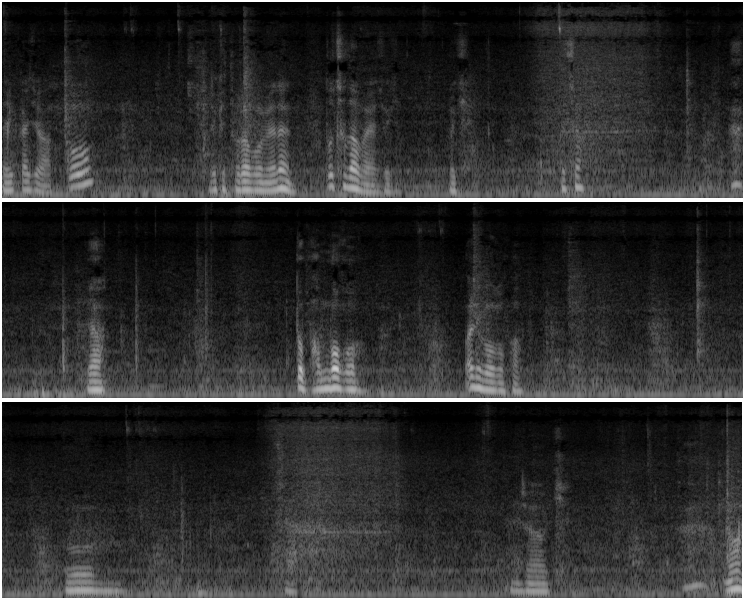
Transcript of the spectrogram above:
여기까지 왔고 이렇게 돌아보면은 또 쳐다봐요 저기 이렇게 그렇죠? 야, 또 밥 먹어. 빨리 먹어, 밥. 우. 자, 이렇게. 어.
